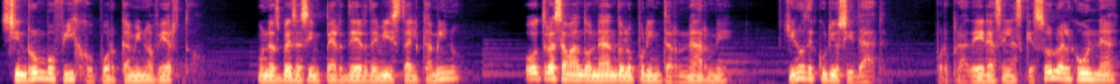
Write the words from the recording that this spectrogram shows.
Sin rumbo fijo por camino abierto, unas veces sin perder de vista el camino, otras abandonándolo por internarme, lleno de curiosidad, por praderas en las que solo alguna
